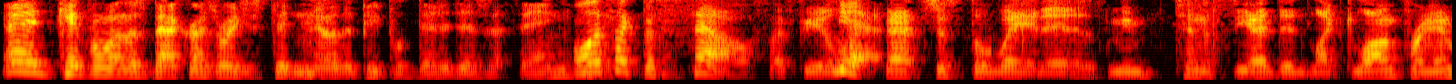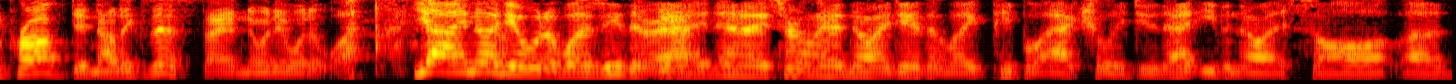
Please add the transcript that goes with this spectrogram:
And it came from one of those backgrounds where I just didn't know that people did it as a thing. Well, it's like the South. I feel Yeah. like that's just the way it is. I mean, Tennessee, I did like long for improv did not exist. I had no idea what it was. yeah, I had no idea what it was either, Yeah. and, I, and I certainly had no idea that like people actually do that. Even though I saw a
